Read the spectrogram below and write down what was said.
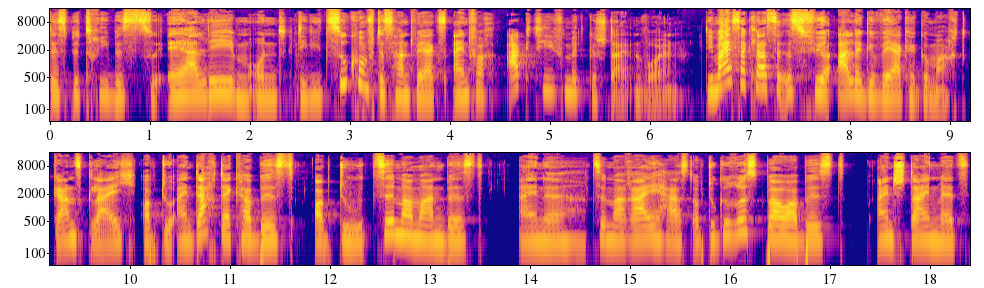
des Betriebes zu erleben und die die Zukunft des Handwerks einfach aktiv mitgestalten wollen. Die Meisterklasse ist für alle Gewerke gemacht, ganz gleich, ob du ein Dachdecker bist, ob du Zimmermann bist, eine Zimmerei hast, ob du Gerüstbauer bist, ein Steinmetz.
